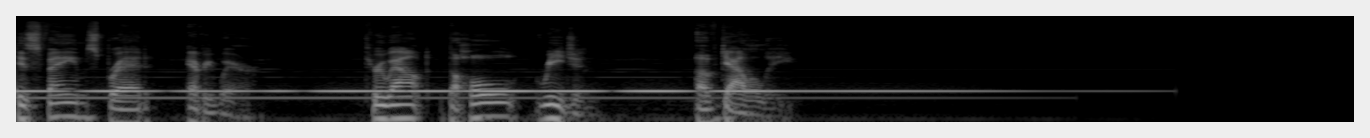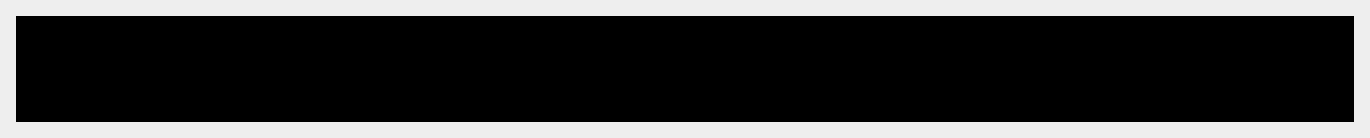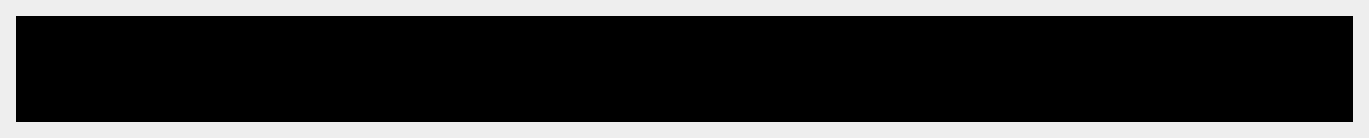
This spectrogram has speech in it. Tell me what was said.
His fame spread everywhere, throughout the whole region of Galilee.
